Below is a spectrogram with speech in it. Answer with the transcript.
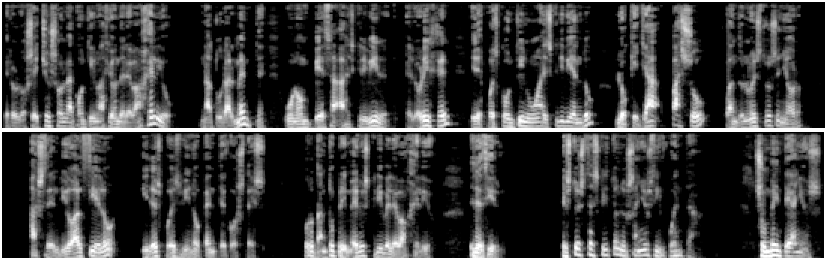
Pero los hechos son la continuación del Evangelio, naturalmente. Uno empieza a escribir el origen y después continúa escribiendo lo que ya pasó cuando nuestro Señor ascendió al cielo y después vino Pentecostés. Por lo tanto, primero escribe el Evangelio. Es decir, esto está escrito en los años 50. Son 20 años.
